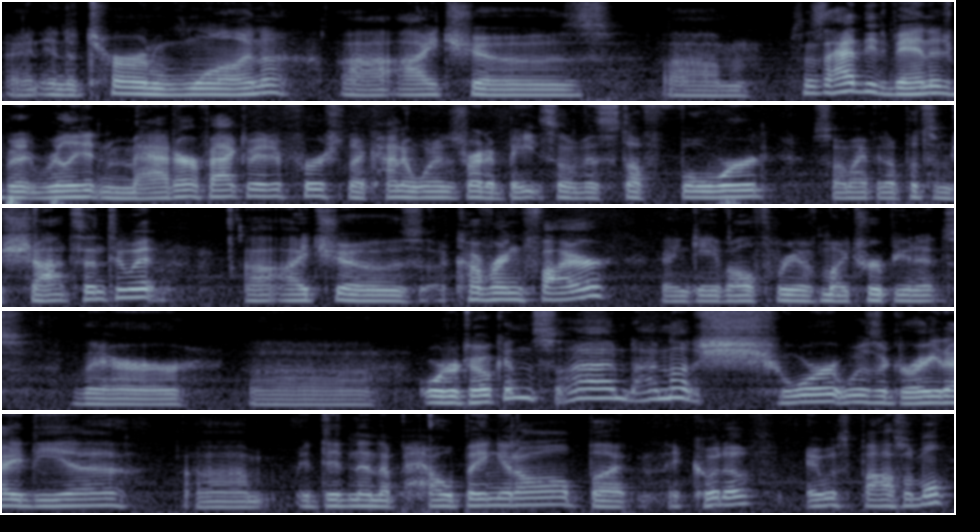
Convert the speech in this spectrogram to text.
And into turn one, uh, I chose um, since I had the advantage, but it really didn't matter if I activated first, and I kind of wanted to try to bait some of his stuff forward, so I might be able to put some shots into it. Uh, I chose covering fire and gave all three of my troop units their uh, order tokens. I'm, I'm, not sure it was a great idea. Um, it didn't end up helping at all, but it could have. It was possible.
